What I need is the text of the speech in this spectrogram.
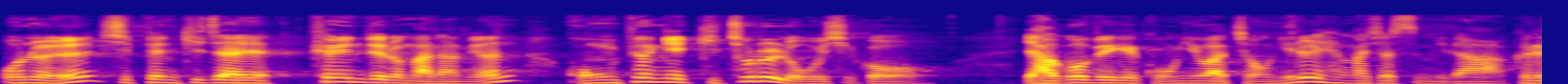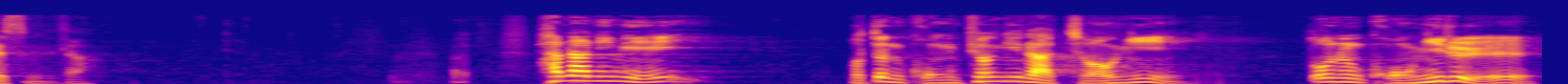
오늘 시편 기자의 표현대로 말하면 공평의 기초를 놓으시고 야곱에게 공의와 정의를 행하셨습니다. 그랬습니다. 하나님이 어떤 공평이나 정의 또는 공의를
